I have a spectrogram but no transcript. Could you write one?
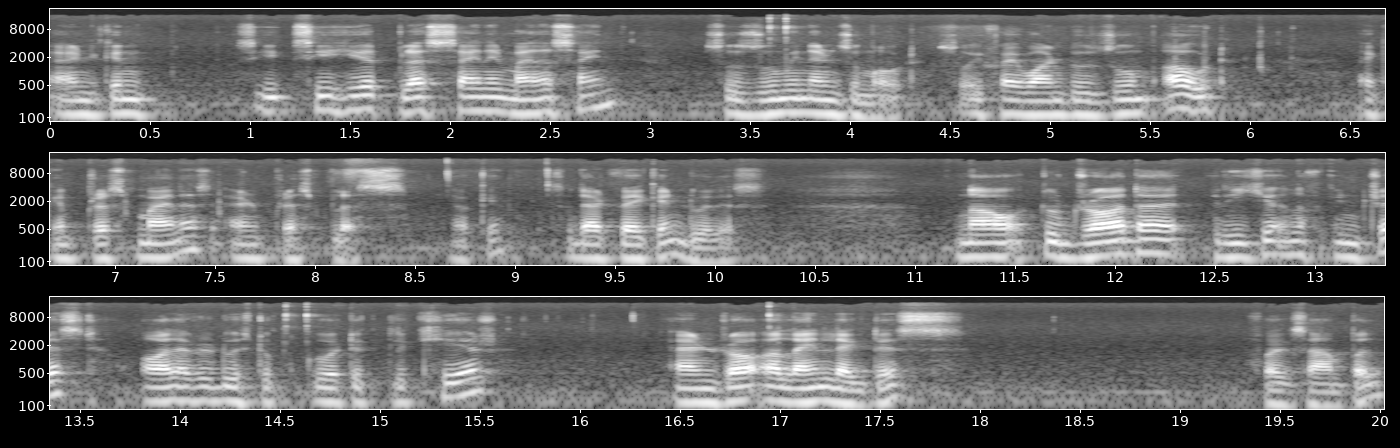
And you can see, see here plus sign and minus sign. So zoom in and zoom out. So if I want to zoom out I can press minus and press plus okay? So that way I can do this. Now to draw the region of interest all I have to do is to go to click here and draw a line like this for example.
